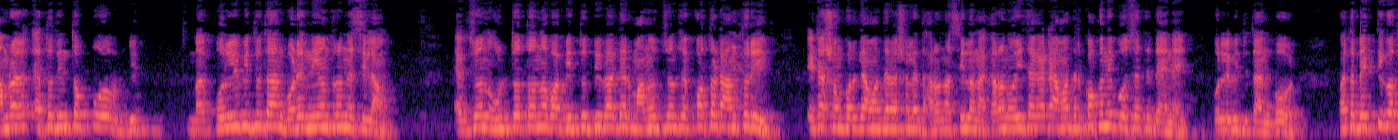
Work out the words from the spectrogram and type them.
আমরা এতদিন তো পল্লী বিদ্যুতায়ন বোর্ডের নিয়ন্ত্রণে ছিলাম। একজন ঊর্ধ্বতন বা বিদ্যুৎ বিভাগের মানুষজন যে কতটা আন্তরিক, এটা সম্পর্কে আমাদের আসলে ধারণা ছিল না। কারণ ওই জায়গাটা আমাদের কখনোই পৌঁছাতে দেয় নাই, পল্লী বিদ্যুতায়ন বোর্ড। হয়তো ব্যক্তিগত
